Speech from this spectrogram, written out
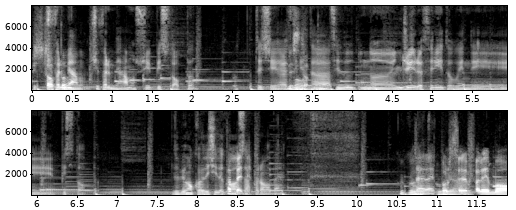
Ci fermiamo, ci fermiamo, sì, pit Sì, sì, è finita, finito, no, il giro è finito, quindi pit stop. Dobbiamo ancora decidere va cosa, bene. però va bene. Dai, forse faremo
